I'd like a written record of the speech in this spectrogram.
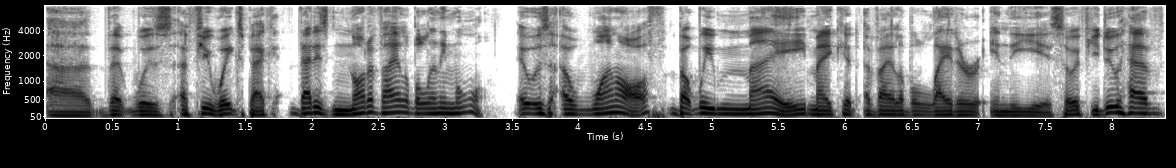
uh, that was a few weeks back. That is not available anymore. It was a one off, but we may make it available later in the year. So if you do have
